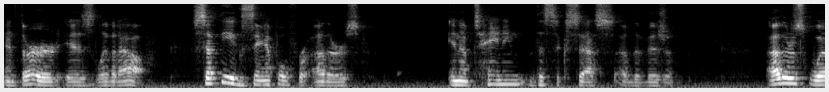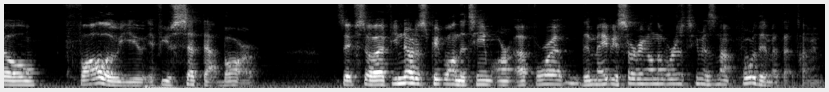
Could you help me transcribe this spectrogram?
and third is live it out. Set the example for others in obtaining the success of the vision. Others will follow you if you set that bar. So if, so if you notice people on the team aren't up for it, then maybe serving on the worship team is not for them at that time.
